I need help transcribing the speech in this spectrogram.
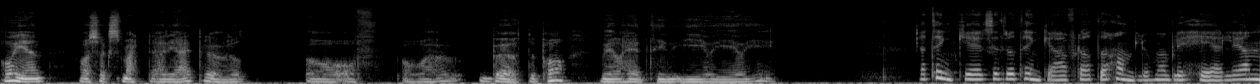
Og igjen, hva slags smerte er jeg prøver å, å, å, å øh, bøte på ved å hele tiden gi og gi og gi? Jeg tenker, sitter og tenker her, for det handler jo om å bli hel igjen.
